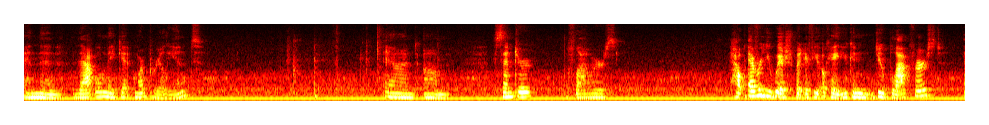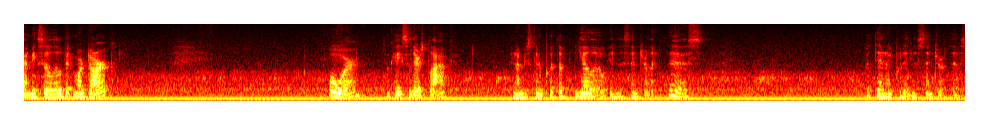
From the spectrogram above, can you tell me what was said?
And then that will make it more brilliant. And um, center the flowers however you wish, but if you, okay, you can do black first. That makes it a little bit more dark. Or, okay, so there's black. And I'm just to put the yellow in the center like this. But then I put it in the center of this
